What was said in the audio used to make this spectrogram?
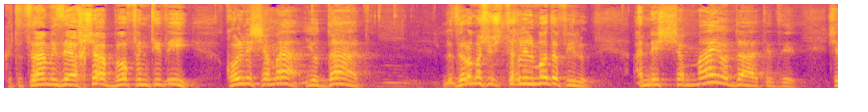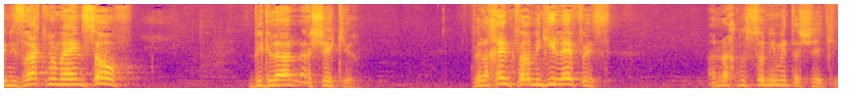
כתוצאה מזה עכשיו, באופן טבעי, כל נשמה יודעת, זה לא משהו שצריך ללמוד אפילו, הנשמה יודעת את זה, שנזרקנו מהאינסוף. בגלל השקר. ולכן כבר מגיל אפס אנחנו שונאים את השקר.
